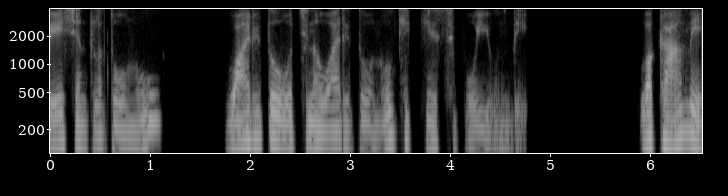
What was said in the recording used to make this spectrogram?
పేషెంట్లతోనూ వారితో వచ్చిన వారితోనూ కిక్కేసిపోయి ఉంది. ఒక ఆమె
